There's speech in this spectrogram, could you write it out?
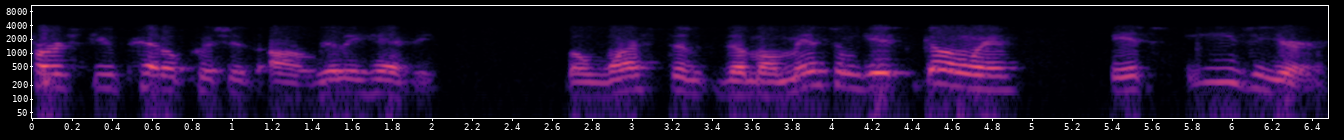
first few pedal pushes are really heavy. But once the, the momentum gets going, it's easier.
